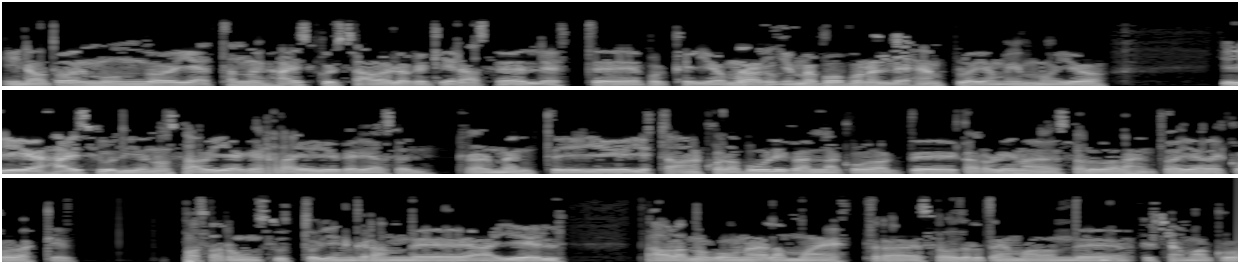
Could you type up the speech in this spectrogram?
y no todo el mundo ya estando en high school sabe lo que quiere hacer. este Porque yo me, yo me puedo poner de ejemplo yo mismo. Yo yo llegué a high school y yo no sabía qué rayo yo quería hacer realmente. Yo llegué y estaba en la escuela pública, en la Kodak de Carolina. Saludo a la gente allá de Kodak que pasaron un susto bien grande ayer. Estaba hablando con una de las maestras, ese otro tema donde el chamaco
